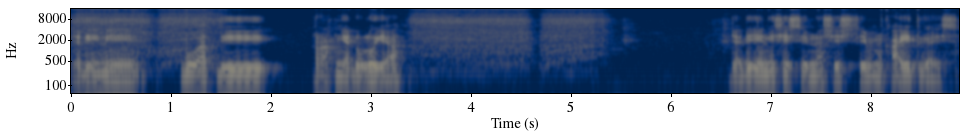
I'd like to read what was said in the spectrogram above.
Jadi ini buat di raknya dulu ya. Jadi ini sistemnya sistem kait guys.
